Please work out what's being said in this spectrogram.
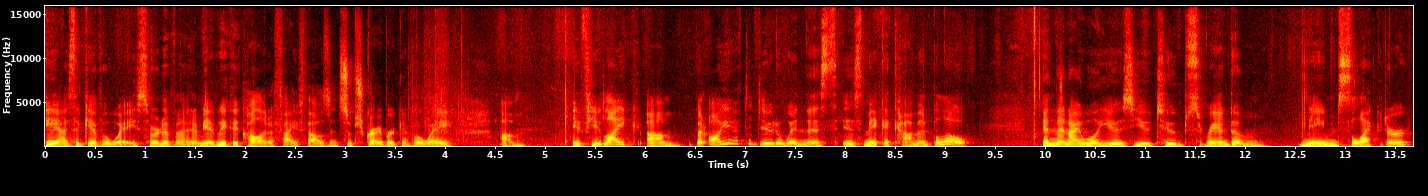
as a giveaway, sort of, I mean, we could call it a 5,000 subscriber giveaway. Um, if you like. Um, but all you have to do to win this is make a comment below. And then I will use YouTube's random name selector.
